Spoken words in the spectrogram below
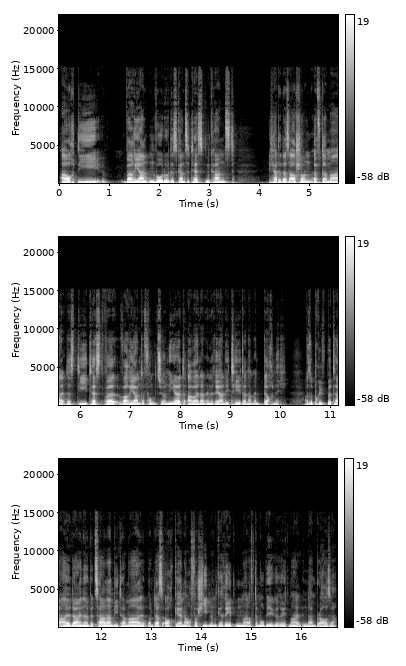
auch die Varianten, wo du das Ganze testen kannst, ich hatte das auch schon öfter mal, dass die Testvariante funktioniert, aber dann in Realität dann am Ende doch nicht. Also prüf bitte all deine Bezahlanbieter mal und das auch gerne auf verschiedenen Geräten, mal auf dem Mobilgerät, mal in deinem Browser.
